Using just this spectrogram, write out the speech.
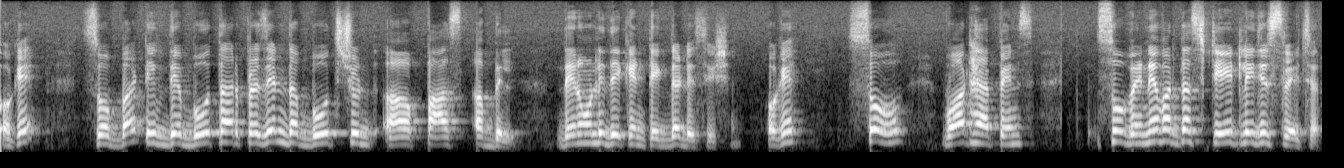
Okay? So but if they both are present the both should uh, pass a bill. Then only they can take the decision. Okay? So what happens? So whenever the state legislature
